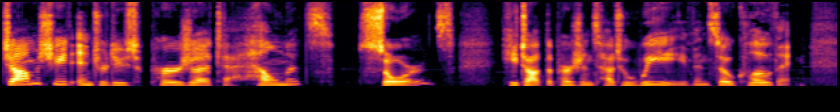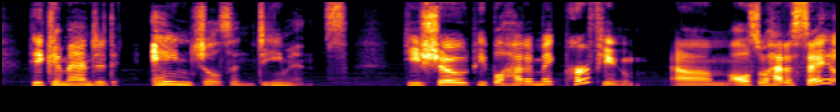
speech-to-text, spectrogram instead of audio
Jamshid introduced Persia to helmets, swords. He taught the Persians how to weave and sew clothing. He commanded angels and demons. He showed people how to make perfume, um, also how to sail.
